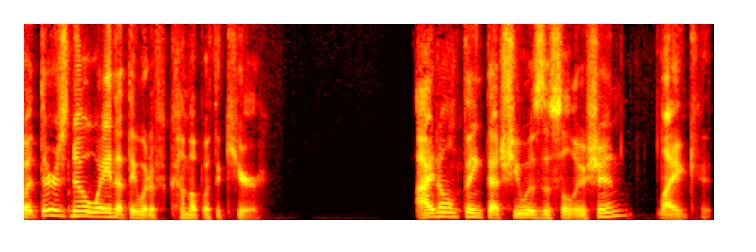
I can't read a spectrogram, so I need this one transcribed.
but there's no way that they would have come up with a cure. I don't think that she was the solution. Like,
